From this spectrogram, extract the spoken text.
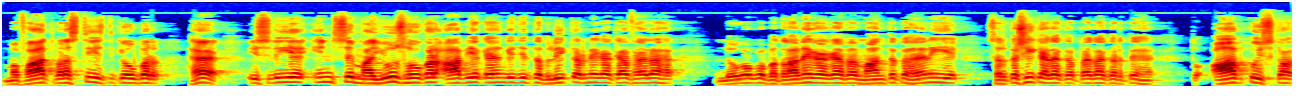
مفاد پرستی اس کے اوپر ہے۔ اس لیے ان سے مایوس ہو کر آپ یہ کہیں گے جی تبلیغ کرنے کا کیا فائدہ ہے؟ لوگوں کو بتلانے کا کیا فائدہ؟ مانتے تو ہے نہیں یہ، سرکشی پیدا پیدا کرتے ہیں۔ تو آپ کو اس کا،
